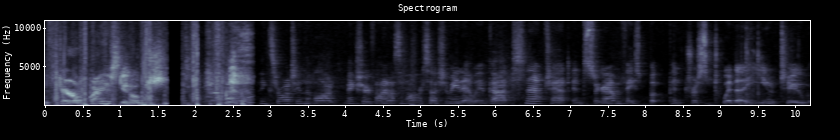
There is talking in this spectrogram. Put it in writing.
It's Carole Baskin. Oh shit. Thanks for watching the vlog. Make sure to find us on all of our social media. We've got Snapchat, Instagram, Facebook, Pinterest, Twitter, YouTube,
